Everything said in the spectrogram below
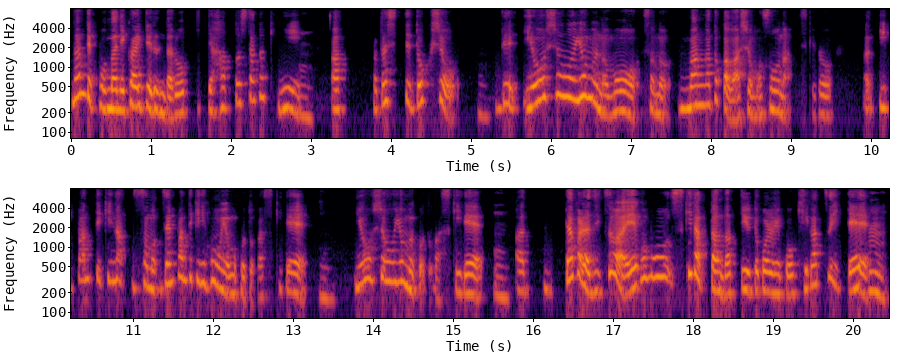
なんでこんなに書いてるんだろうって言ってハッとしたときに、うんあ、私って読書で、洋書を読むのも、その漫画とか和書もそうなんですけど、あ一般的な、その全般的に本を読むことが好きでうん、洋書を読むことが好きで、うんあ、だから実は英語も好きだったんだっていうところにこう気がついてう。、うん。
